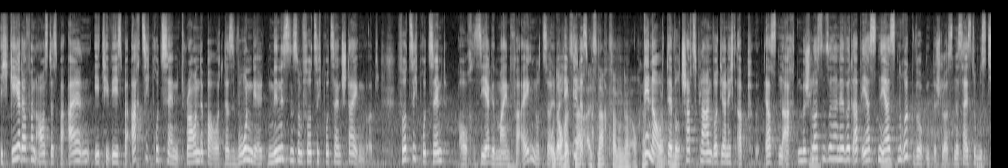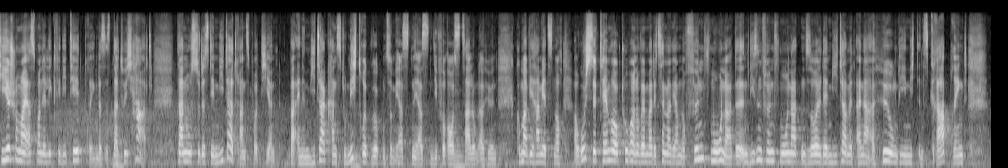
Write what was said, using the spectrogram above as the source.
Ich gehe davon aus, dass bei allen ETWs bei 80 Prozent roundabout das Wohngeld mindestens um 40 Prozent steigen wird. 40 Prozent auch sehr gemein für Eigennutzer. Und auch als, Na als, Nachzahlung dann auch. Ne? Genau, der mhm. Wirtschaftsplan wird ja nicht ab 1.8. beschlossen, mhm. sondern er wird ab 1.1. rückwirkend beschlossen. Das heißt, du musst hier schon mal erstmal eine Liquidität bringen. Das ist mhm. natürlich hart. Dann musst du das dem Mieter transportieren. Bei einem Mieter kannst du nicht rückwirkend zum 1.1. die Vorauszahlung erhöhen. Guck mal, wir haben jetzt noch August, September, Oktober, November, Dezember. Wir haben noch fünf Monate. In diesen fünf Monaten soll der Mieter mit einer Erhöhung, die ihn nicht ins Grab bringt,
